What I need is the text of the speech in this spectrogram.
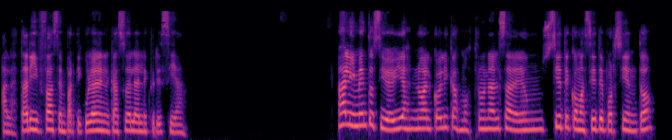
a las tarifas, en particular en el caso de la electricidad. Alimentos y bebidas no alcohólicas mostró un alza de un 7,7%,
